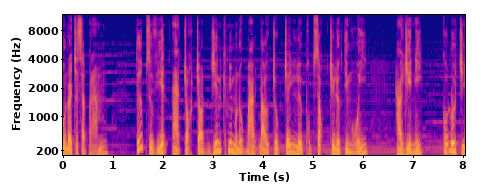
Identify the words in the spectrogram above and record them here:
1975ទើបសូវៀតអាចចុះចតយានគ្មានមនុស្សបើកដោយជោគជ័យលើភពសុក្រជាលើកទី1ហើយយាននេះក៏ដូចជា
